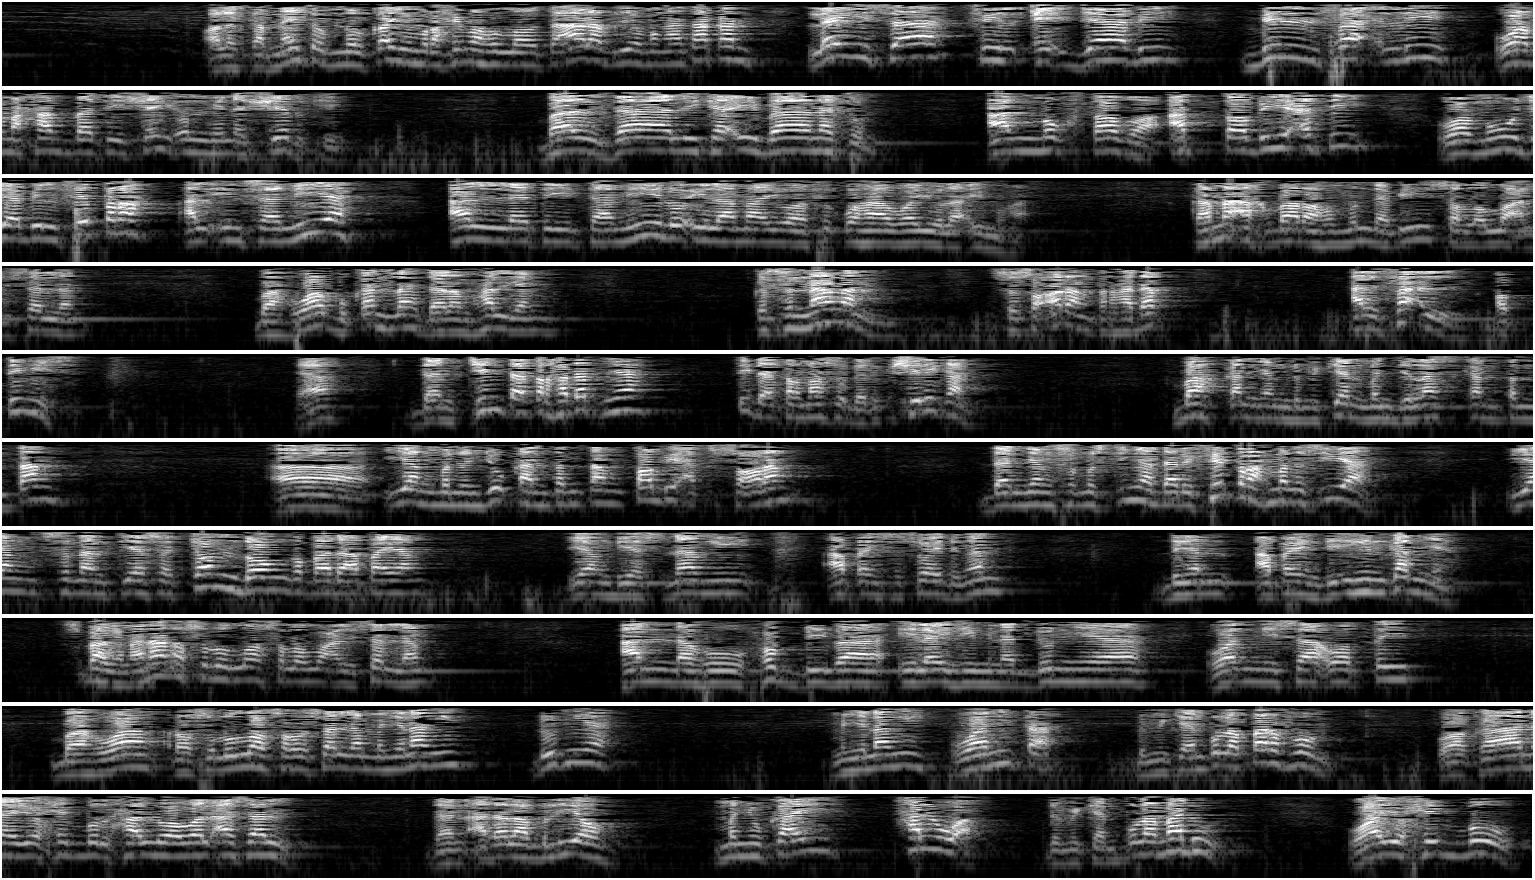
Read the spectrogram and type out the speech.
Oleh karena itu Ibnu Qayyim rahimahullah taala beliau mengatakan, "Laisa fil ijabi bil fa'li wa mahabbati syai'un min asy-syirki." Bal dzalika ibanatun an muqtada at-tabi'ati wa mujabil fitrah al-insaniyah allati tamilu ila ma yuwafiquha wa yulaimuha. Karena akhbarahumun Nabi sallallahu alaihi wasallam bahwa bukanlah dalam hal yang kesenangan seseorang terhadap al-fa'l, optimis. Ya, dan cinta terhadapnya tidak termasuk dari kesyirikan. Bahkan yang demikian menjelaskan tentang uh, yang menunjukkan tentang tabiat seseorang dan yang semestinya dari fitrah manusia yang senantiasa condong kepada apa yang yang dia senangi, apa yang sesuai dengan dengan apa yang diinginkannya. Sebagaimana Rasulullah sallallahu alaihi wasallam annahu hubbiba ilaihi minad dunya wan nisa wat bahwa Rasulullah SAW menyenangi dunia, menyenangi wanita, demikian pula parfum. Wa kana yuhibbul halwa wal asal dan adalah beliau menyukai halwa, demikian pula madu. Wa yuhibbu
